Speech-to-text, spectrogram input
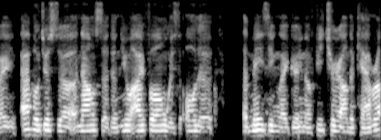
right? Apple just uh, announced uh, the new iPhone with all the amazing like you know feature on the camera.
